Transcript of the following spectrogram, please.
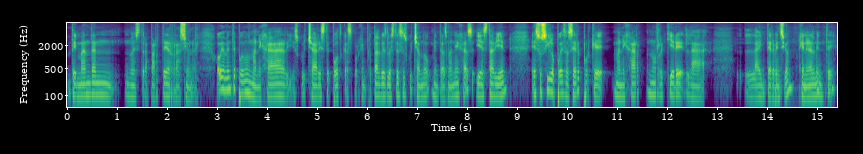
demandan nuestra parte racional. Obviamente podemos manejar y escuchar este podcast, por ejemplo, tal vez lo estés escuchando mientras manejas y está bien. Eso sí lo puedes hacer porque manejar no requiere la, la intervención generalmente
